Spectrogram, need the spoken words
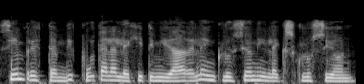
siempre está en disputa la legitimidad de la inclusión y la exclusión.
